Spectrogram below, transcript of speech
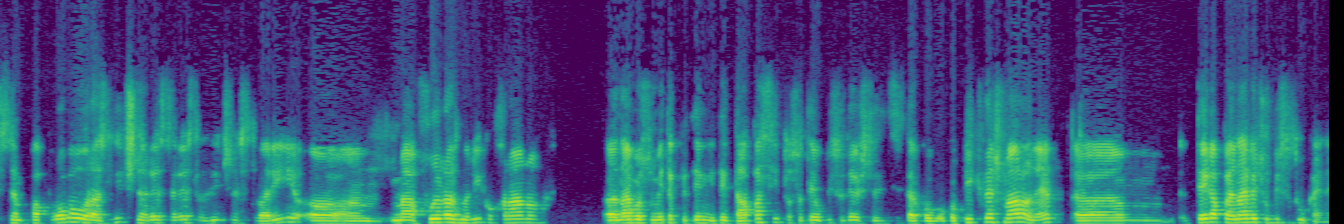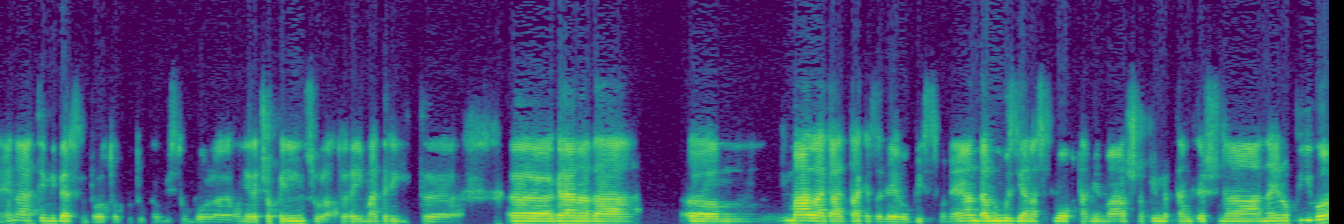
sem pa probal različne, res, res različne stvari. Um, ima ful raznoliko hrano, najbolj so mi tako pritegnili te tapasi, to so te v bistvu te štirice, ko, ko pikneš malo. Um, tega pa je največ v bistvu tukaj, ne? na tem Iberskem polotoku, tukaj v bistvu bolj, uh, oni rečejo peninsula, torej Madrid, uh, Granada, um, Malaga in take zadeve v bistvu, ne? Andaluzija nasploh, tam imaš, naprimer, tam greš na, na eno pivo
